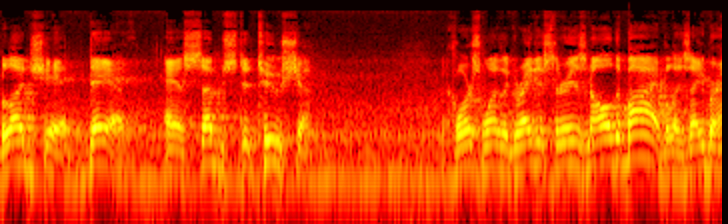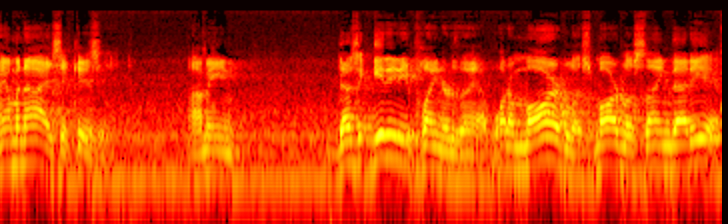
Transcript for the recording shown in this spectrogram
bloodshed, death, as substitution. Of course, one of the greatest there is in all the Bible is Abraham and Isaac, isn't it? I mean, doesn't get any plainer than that. What a marvelous, marvelous thing that is.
